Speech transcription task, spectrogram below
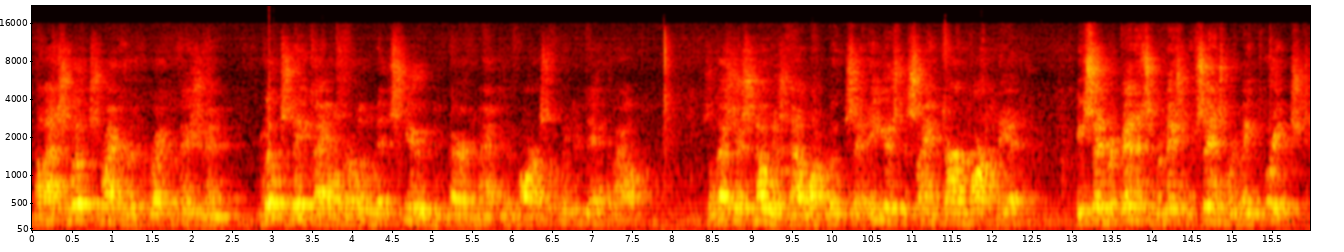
Now that's Luke's record of the Great Commission, and Luke's details are a little bit skewed compared to Matthew and Mark's, but we can dig them out. So let's just notice now what Luke said. He used the same term Mark did. He said repentance and remission of sins were to be preached.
